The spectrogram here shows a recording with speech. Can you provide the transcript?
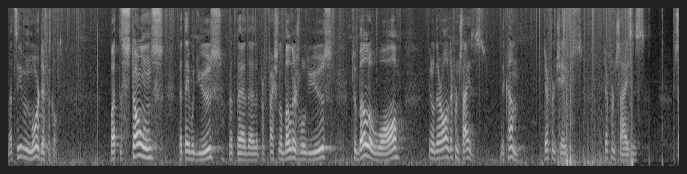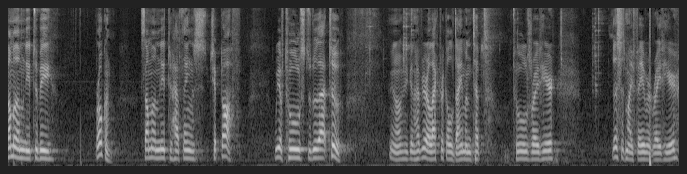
That's even more difficult. But the stones that they would use, that the, the, the, professional builders will use to build a wall, you know, they're all different sizes. They come different shapes, different sizes. Some of them need to be broken. Some of them need to have things chipped off. We have tools to do that too. You know, you can have your electrical diamond tipped tools right here. This is my favorite right here.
